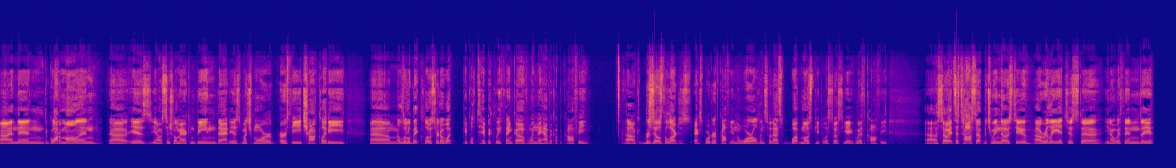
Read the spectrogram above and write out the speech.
Uh, and then the Guatemalan uh, is, you know, a Central American bean that is much more earthy, chocolatey, um, a little bit closer to what people typically think of when they have a cup of coffee. Uh, Brazil's the largest exporter of coffee in the world, and so that's what most people associate with coffee. Uh, so it's a toss up between those two. Uh, really, it's just, uh, you know, within the,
